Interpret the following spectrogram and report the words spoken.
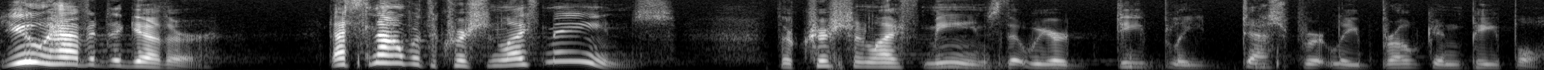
you have it together. That's not what the Christian life means. The Christian life means that we are deeply, desperately broken people,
